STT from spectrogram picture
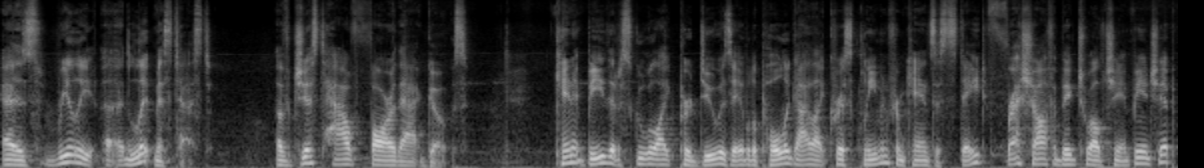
as really a litmus test of just how far that goes. Can it be that a school like Purdue is able to pull a guy like Chris Klieman from Kansas State, fresh off a Big 12 championship,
